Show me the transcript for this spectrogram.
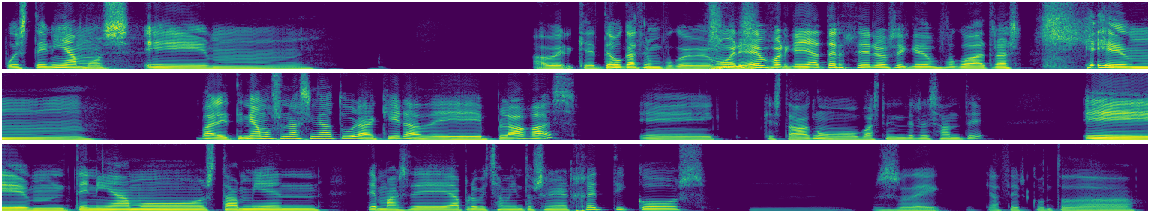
Pues teníamos... em, a ver, que tengo que hacer un poco de memoria, ¿eh? porque ya tercero se quedó un poco atrás. Em, vale, teníamos una asignatura que era de plagas, eh, que estaba como bastante interesante. Em, teníamos también temas de aprovechamientos energéticos, mm, pues eso de qué hacer con toda,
